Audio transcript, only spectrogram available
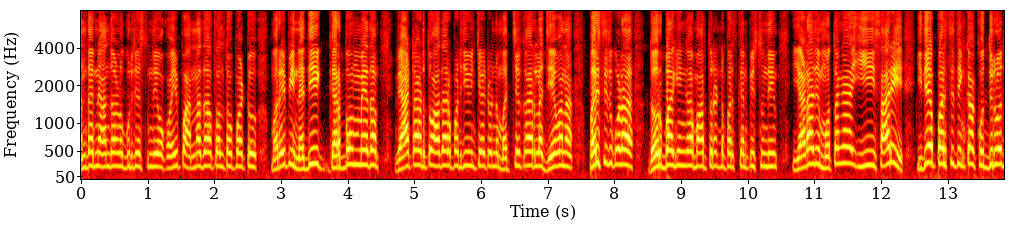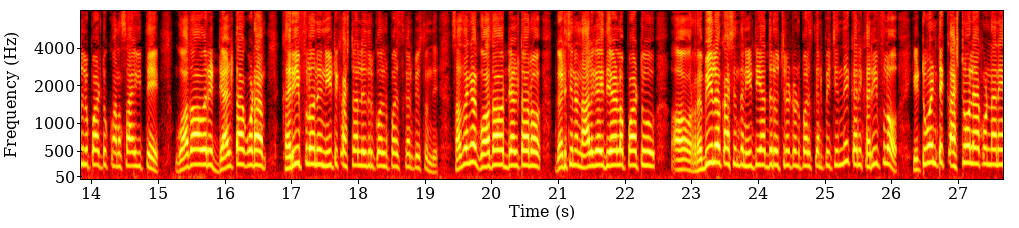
అందరినీ ఆందోళనకు గురి చేస్తుంది. ఒకవైపు అన్నదాతలతో పాటు మరోవైపు నదీ గర్భం మీద వేటాడుతూ ఆధారపడి జీవించేటువంటి మత్స్యకారుల జీవన పరిస్థితి కూడా దౌర్భాగ్యంగా మారుతున్నటువంటి పరిస్థితి కనిపిస్తుంది. ఏడాది మొత్తంగా ఈసారి ఇదే పరిస్థితి ఇంకా కొద్ది రోజుల పాటు కొనసాగితే గోదావరి డెల్టా కూడా ఖరీఫ్లోనే నీటి కష్టాలు ఎదుర్కోవాల్సిన పరిస్థితి కనిపిస్తుంది. సహజంగా గోదావరి డెల్టాలో గడిచిన నాలుగైదేళ్ళ పాటు రబీలో కాసింత నీటి ఎద్దడి వచ్చినటువంటి పరిస్థితి కనిపించింది. కానీ ఖరీఫ్లో ఎటువంటి కష్టం లేకుండానే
